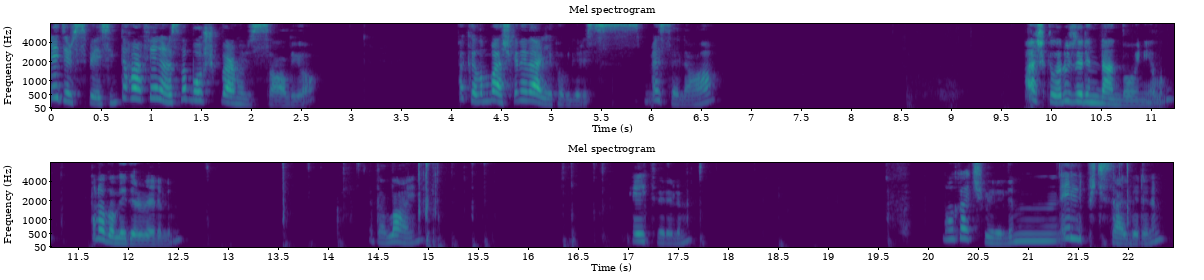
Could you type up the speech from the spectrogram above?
Letter spacing de harflerin arasında boşluk vermemizi sağlıyor. Bakalım başka neler yapabiliriz. Mesela başkaları üzerinden de oynayalım. Buna da letter verelim. Ya da line. Height verelim. Buna kaç verelim? 50 piksel verelim.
